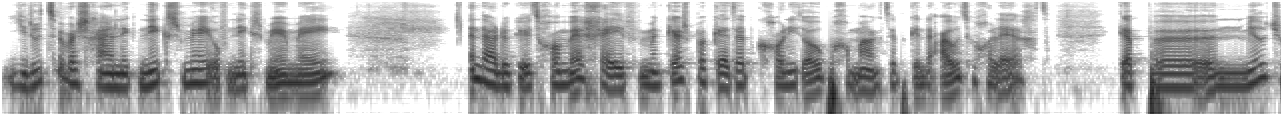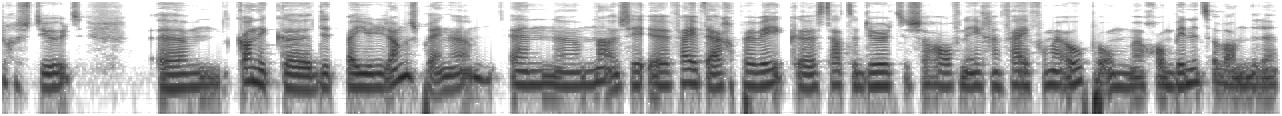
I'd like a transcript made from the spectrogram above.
Je doet er waarschijnlijk niks mee of niks meer mee. En daardoor kun je het gewoon weggeven. Mijn kerstpakket heb ik gewoon niet opengemaakt. Heb ik in de auto gelegd. Ik heb uh, een mailtje gestuurd. Um, kan ik uh, dit bij jullie langsbrengen? En uh, nou, vijf dagen per week staat de deur tussen half negen en vijf voor mij open om gewoon binnen te wandelen.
